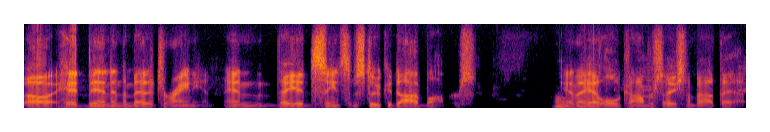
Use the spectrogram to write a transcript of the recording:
uh, had been in the Mediterranean, and they had seen some Stuka dive bombers, and they had a little conversation about that.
